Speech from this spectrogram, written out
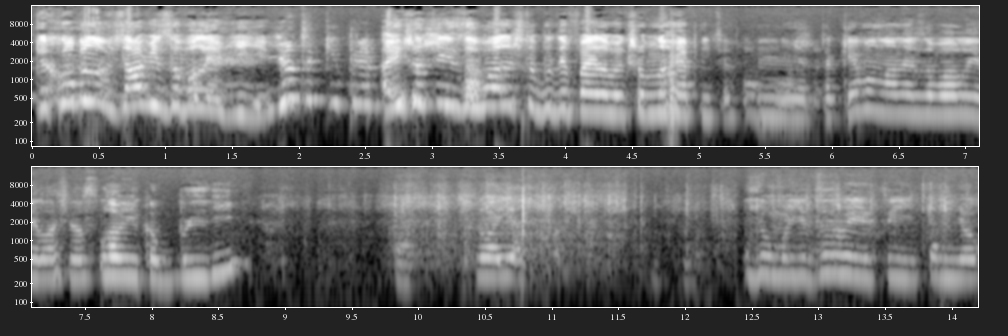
Таке хобило взяв і завалив її. Я такий прям. А якщо ти її завалиш, то буде фейлово, якщо вона гепнеться. О, Ні, таке вона не завалилася. Славіка, блін. Так. Давай я. Думаю, диви, як ти її помняв.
